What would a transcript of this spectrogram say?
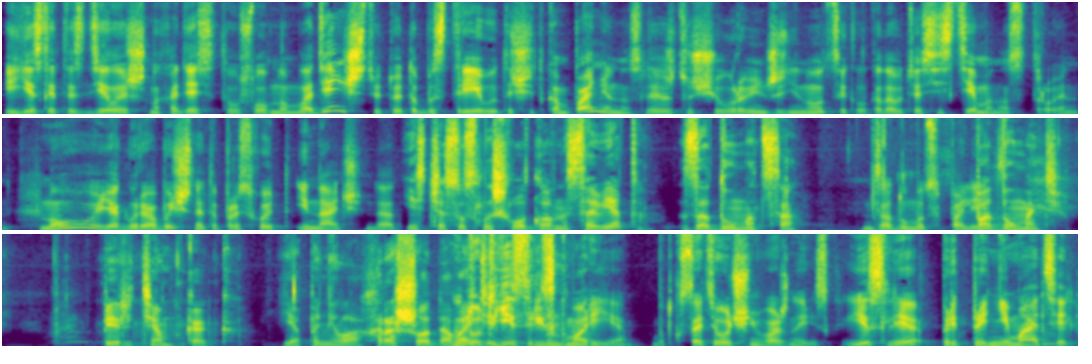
И если ты сделаешь, находясь в условно младенчестве, то это быстрее вытащит компанию на следующий уровень жизненного цикла, когда у тебя система настроена. Ну, я говорю, обычно это происходит иначе. Да? Я сейчас услышала главный совет – задуматься. Задуматься полезно. Подумать перед тем, как я поняла. Хорошо, давайте... Но тут есть риск, Мария. Вот, кстати, очень важный риск. Если предприниматель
